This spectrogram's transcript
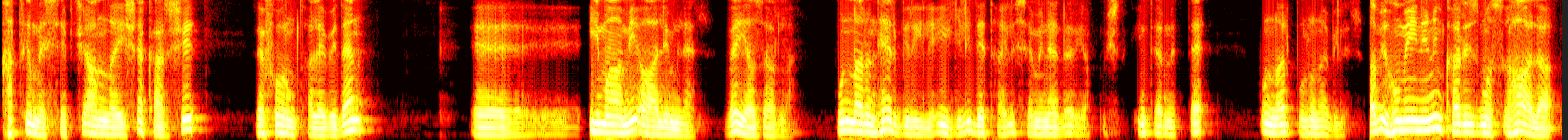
katı mezhepçi anlayışa karşı reform talep eden e, imami alimler ve yazarlar. Bunların her biriyle ilgili detaylı seminerler yapmıştık. İnternette bunlar bulunabilir. Tabi Hümeyni'nin karizması hala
